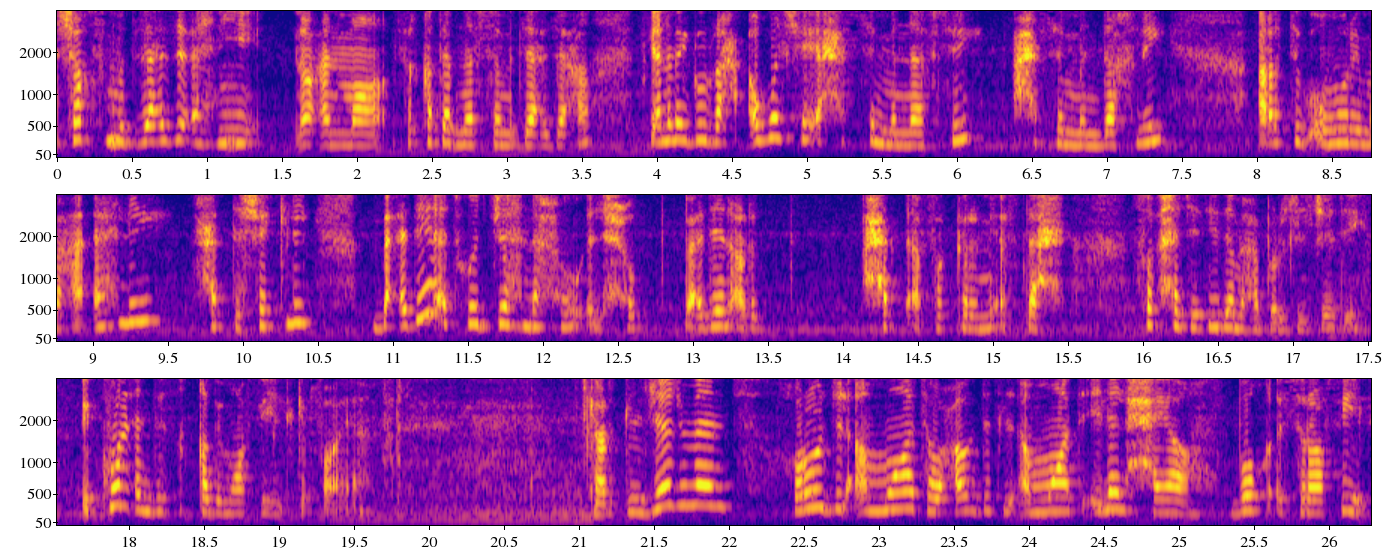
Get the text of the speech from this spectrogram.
شخص متزعزع هني نوعا ما ثقته بنفسه متزعزعة كأنما يقول راح أول شيء أحسن من نفسي أحسن من دخلي أرتب أموري مع أهلي حتى شكلي بعدين أتوجه نحو الحب بعدين أرد حتى أفكر أني أفتح صفحة جديدة مع برج الجدي. يكون عندي ثقة بما فيه الكفاية. كارت ال judgement خروج الأموات وعودة الأموات إلى الحياة بوق إسرافيل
